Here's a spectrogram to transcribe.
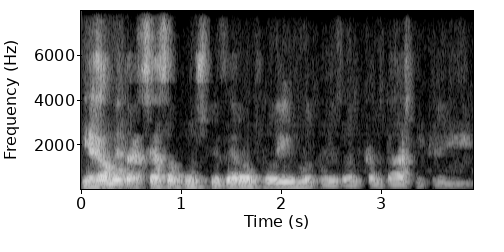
E realmente a recepção que nos fizeram foi uma coisa fantástica e,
